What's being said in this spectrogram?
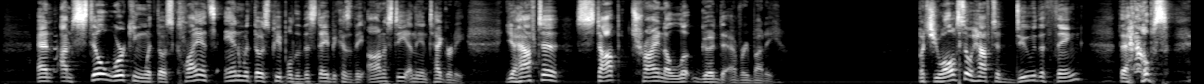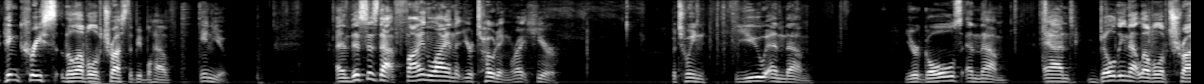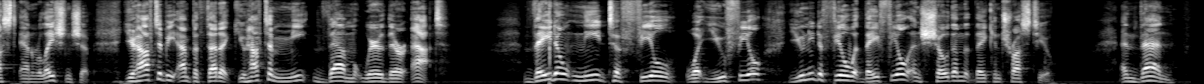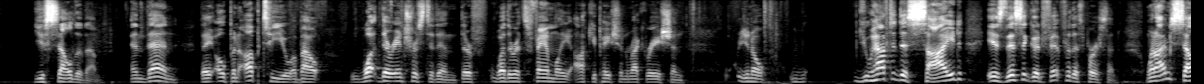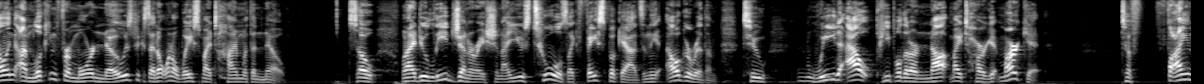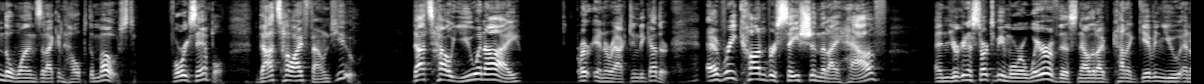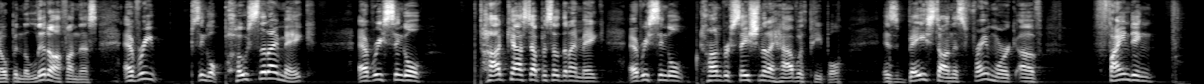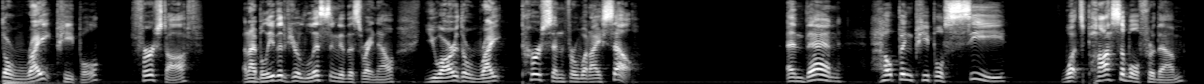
And I'm still working with those clients and with those people to this day because of the honesty and the integrity. You have to stop trying to look good to everybody. But you also have to do the thing that helps increase the level of trust that people have in you. And this is that fine line that you're toting right here between you and them, your goals and them, and building that level of trust and relationship. You have to be empathetic, you have to meet them where they're at. They don't need to feel what you feel. You need to feel what they feel and show them that they can trust you and then you sell to them and then they open up to you about what they're interested in their whether it's family occupation recreation you know you have to decide is this a good fit for this person when i'm selling i'm looking for more no's because i don't want to waste my time with a no so when i do lead generation i use tools like facebook ads and the algorithm to weed out people that are not my target market to find the ones that I can help the most. For example, that's how I found you. That's how you and I are interacting together. Every conversation that I have, and you're going to start to be more aware of this now that I've kind of given you and opened the lid off on this. Every single post that I make, every single podcast episode that I make, every single conversation that I have with people is based on this framework of finding the right people, first off, and I believe that if you're listening to this right now, you are the right person for what I sell. And then helping people see what's possible for them,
